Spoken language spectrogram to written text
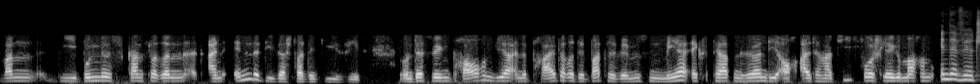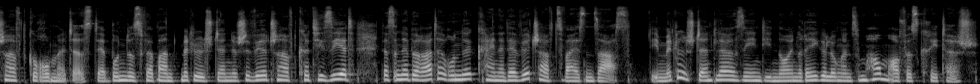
wann die Bundeskanzlerin ein Ende dieser Strategie sieht. Und deswegen brauchen wir eine breitere Debatte. Wir müssen mehr Experten hören, die auch Alternativvorschläge machen. In der Wirtschaft gerummelt es. Der Bundesverband Mittelständische Wirtschaft kritisiert, dass in der Beraterrunde keiner der Wirtschaftsweisen saß. Die Mittelständler sehen die neuen Regelungen zum Homeoffice kritisch.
